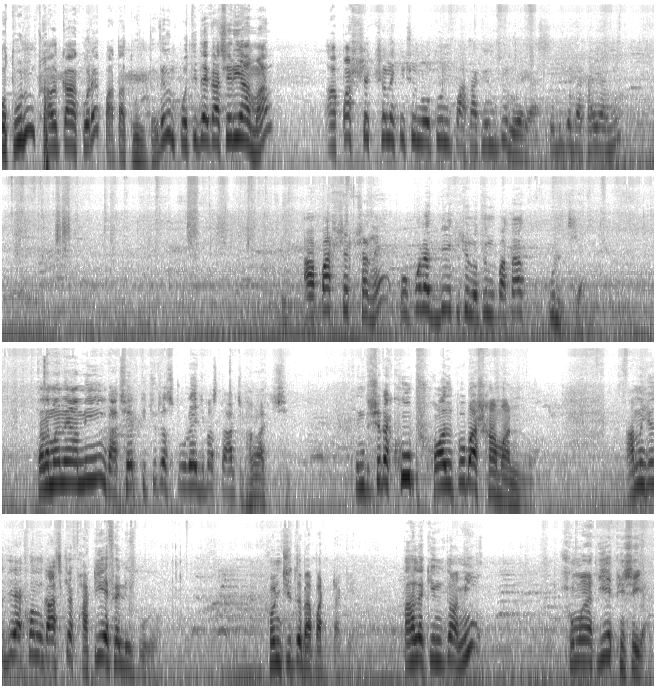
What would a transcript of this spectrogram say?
নতুন হালকা করে পাতা তুলতে হবে। দেখুন, প্রতিটা গাছেরই আমার আপার সেকশানে কিছু নতুন পাতা কিন্তু রয়ে আছে। এদিকে দেখাই আমি। আপার সেকশানে উপরের দিয়ে কিছু নতুন পাতা তুলছি আমি। তার মানে আমি গাছের কিছুটা স্টোরেজ বা স্টার্চ ভাঙাচ্ছি। কিন্তু সেটা খুব স্বল্প বা সামান্য। আমি যদি এখন গাছকে ফাটিয়ে ফেলি পুরো সঞ্চিত ব্যাপারটাকে তাহলে কিন্তু আমি সময় দিয়ে ফেসে যাব।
